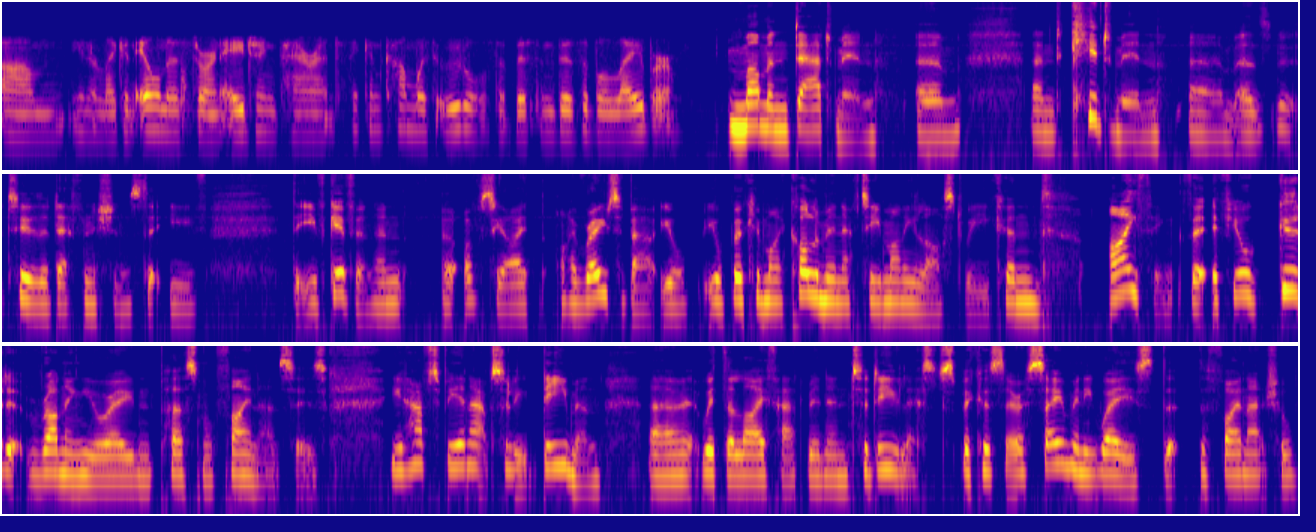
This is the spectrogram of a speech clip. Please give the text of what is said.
um, you know, like an illness or an aging parent, they can come with oodles of this invisible labor. Mum and dadmin um, and kidmin um, as two of the definitions that you've that you've given, and uh, obviously I, I wrote about your your book in my column in FT Money last week, and I think that if you're good at running your own personal finances, you have to be an absolute demon uh, with the life admin and to do lists because there are so many ways that the financial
